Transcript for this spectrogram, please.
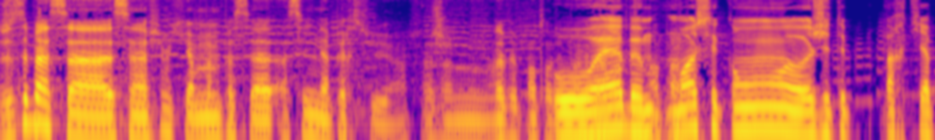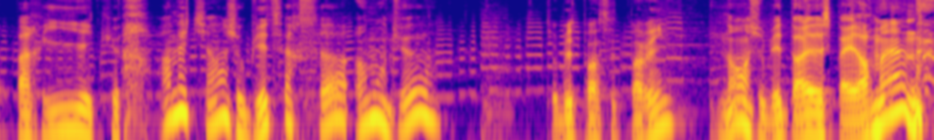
Je sais pas, c'est un film qui est quand même passé assez inaperçu. hein. Enfin, je n'avais pas entendu Ouais, ben moi c'est quand euh, j'étais parti à Paris et que ah mais tiens j'ai oublié de faire ça. Oh mon dieu. T'as oublié de partir de Paris? Non j'ai oublié de parler de Spider-Man.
